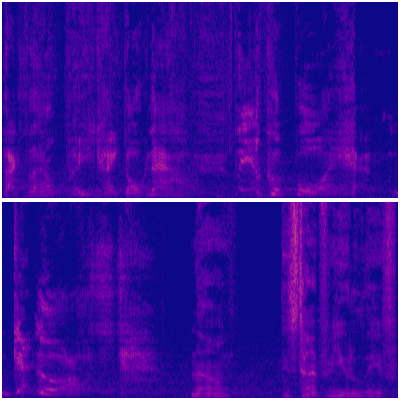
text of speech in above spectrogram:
Thanks for the help, PK Dog. Now, be a good boy. Get lost. No, it's time for you to leave.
